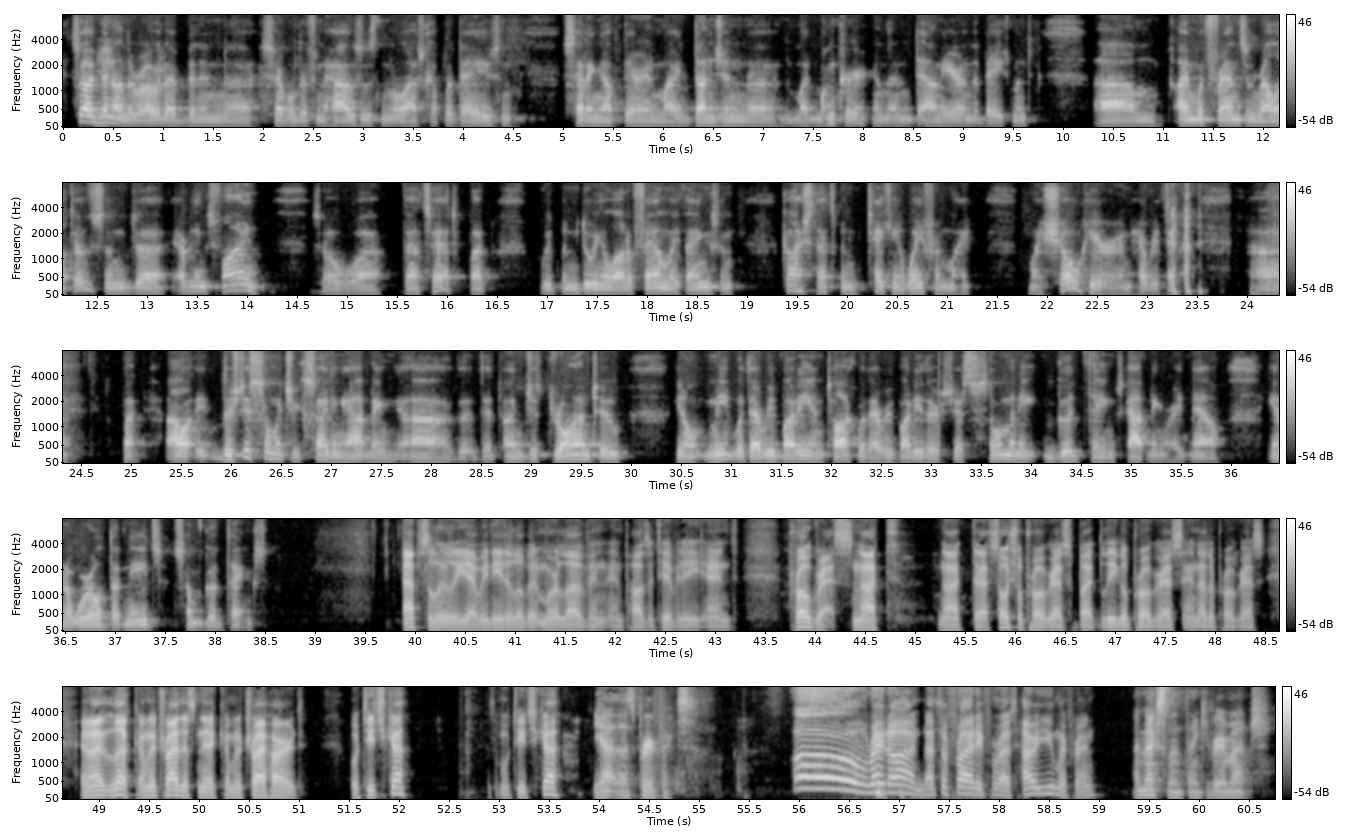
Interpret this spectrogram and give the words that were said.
So I've been on the road. I've been in uh, several different houses in the last couple of days and setting up there in my dungeon, uh, my bunker, and then down here in the basement. Um, I'm with friends and relatives, and uh, everything's fine. So uh, that's it. But we've been doing a lot of family things, and gosh, that's been taking away from my my show here and everything. uh, but I'll, there's just so much exciting happening uh, that, that, I'm just drawn to, you know, meet with everybody and talk with everybody. There's just so many good things happening right now in a world that needs some good things. Absolutely, yeah. We need a little bit more love and, and positivity and progress, not not uh, social progress, but legal progress and other progress. And I look, I'm going to try this, Nick. I'm going to try hard. Motycka, is it Motycka? Yeah, that's perfect. Oh, right on. That's a Friday for us. How are you, my friend? I'm excellent. Thank you very much.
